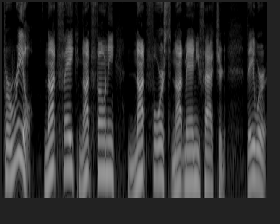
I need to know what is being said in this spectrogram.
for real. Not fake, not phony, not forced, not manufactured. They were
